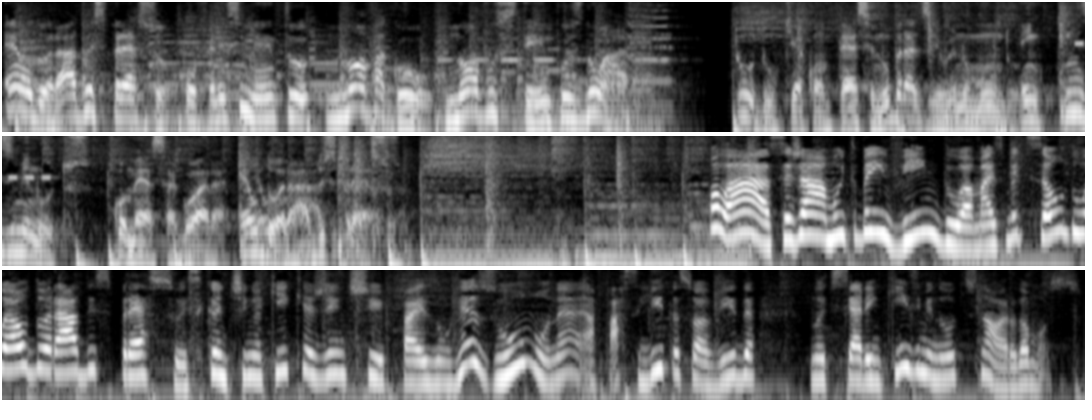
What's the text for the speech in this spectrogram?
Eldorado Expresso. Oferecimento Nova Gol. Novos tempos no ar. Tudo o que acontece no Brasil e no mundo em 15 minutos. Começa agora Eldorado Expresso. Olá, seja muito bem-vindo a mais uma edição do Eldorado Expresso. Esse cantinho aqui que a gente faz um resumo, né? Facilita a sua vida. Noticiário em 15 minutos na hora do almoço.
